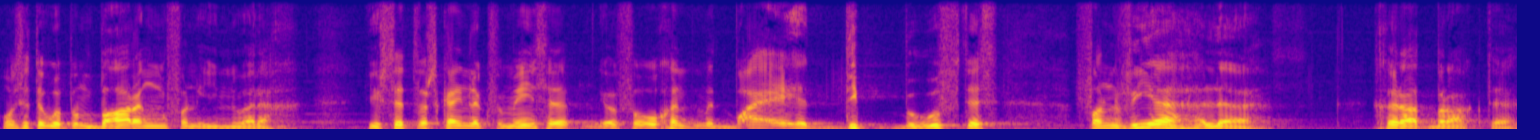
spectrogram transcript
Ons het 'n openbaring van U nodig. Hier sit waarskynlik vir mense jou vanoggend met baie diep behoeftes van wie hulle geradbraakte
